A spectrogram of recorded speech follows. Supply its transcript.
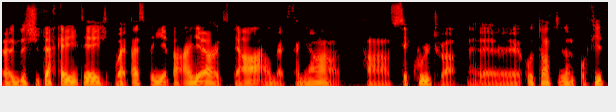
de super qualité qui ne pourraient pas se payer par ailleurs, etc. Et bah, très bien, c'est cool, tu vois. autant qu'ils en profitent.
